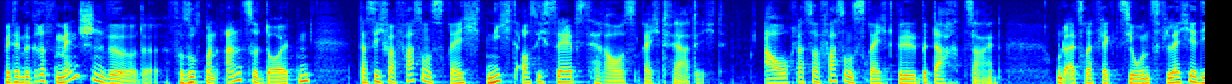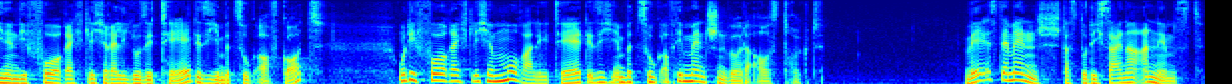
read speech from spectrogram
Mit dem Begriff Menschenwürde versucht man anzudeuten, dass sich Verfassungsrecht nicht aus sich selbst heraus rechtfertigt. Auch das Verfassungsrecht will bedacht sein. Und als Reflexionsfläche dienen die vorrechtliche Religiosität, die sich in Bezug auf Gott, und die vorrechtliche Moralität, die sich in Bezug auf die Menschenwürde ausdrückt. Wer ist der Mensch, dass du dich seiner annimmst?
